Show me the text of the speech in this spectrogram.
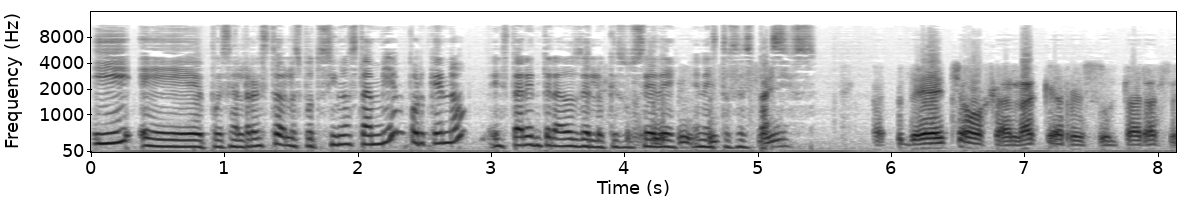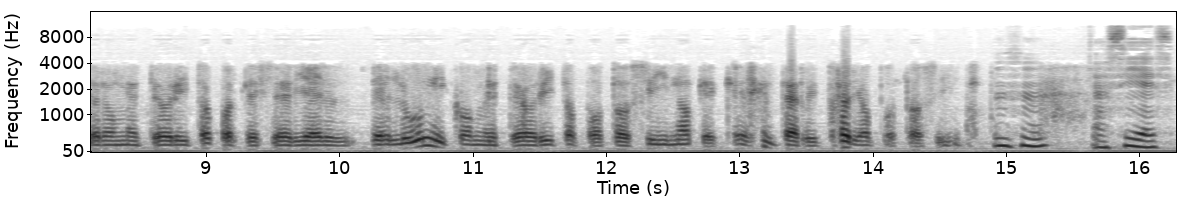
y eh, pues al resto de los potosinos también, ¿por qué no? Estar enterados de lo que sucede en estos espacios. De hecho, ojalá que resultara ser un meteorito porque sería el, el único meteorito potosino que quede en territorio potosino. Así es.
